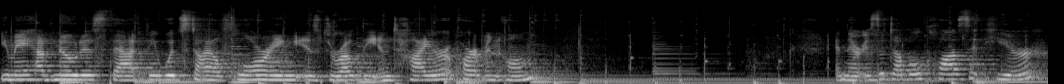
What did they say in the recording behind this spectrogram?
You may have noticed that the wood style flooring is throughout the entire apartment home. And there is a double closet here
